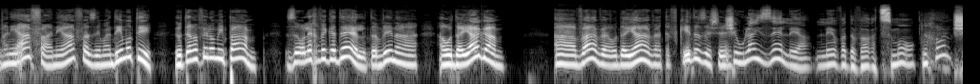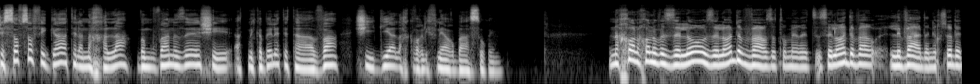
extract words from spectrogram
ואני עפה, אני עפה, זה מדהים אותי, יותר אפילו מפעם. זה הולך וגדל, אתה מבין? ההודיה גם, האהבה וההודיה והתפקיד הזה ש... שאולי זה, לאה, לב הדבר עצמו, נכון. שסוף סוף הגעת אל הנחלה, במובן הזה שאת מקבלת את האהבה שהגיעה לך כבר לפני ארבעה עשורים. נכון, נכון, אבל זה לא, זה לא הדבר, זאת אומרת, זה לא הדבר לבד, אני חושבת.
